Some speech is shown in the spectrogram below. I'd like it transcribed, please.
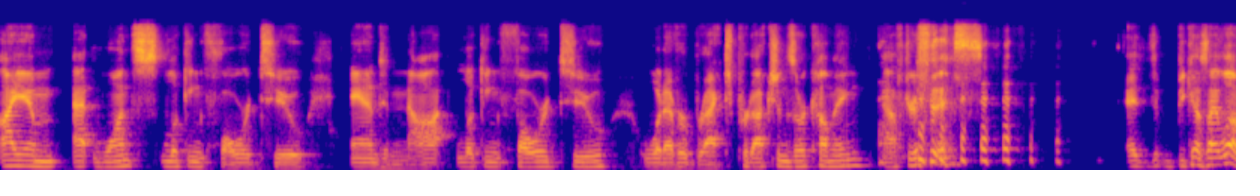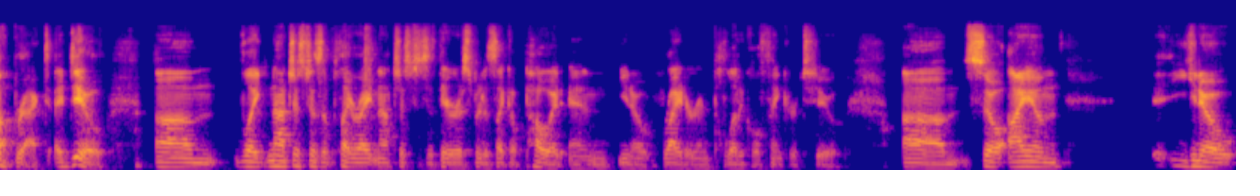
I am at once looking forward to and not looking forward to whatever Brecht productions are coming after this. because I love Brecht, I do. Um, like not just as a playwright, not just as a theorist, but as like a poet and you know writer and political thinker too. Um, so I am, you know,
